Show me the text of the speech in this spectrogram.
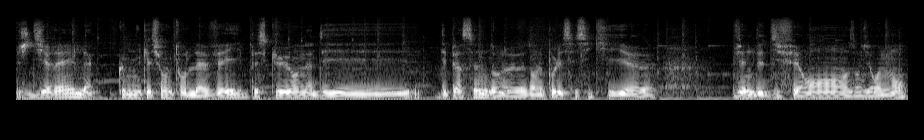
Je dirais la communication autour de la veille parce qu'on a des, personnes dans le, dans le pôle SSI qui euh, viennent de différents environnements,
